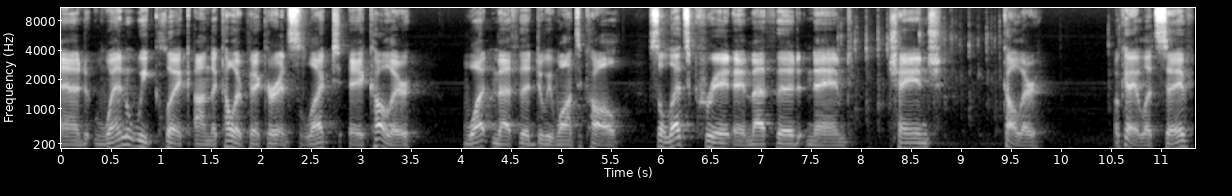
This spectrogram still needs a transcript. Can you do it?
And when we click on the color picker and select a color, what method do we want to call? So let's create a method named change color. Okay, let's save.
